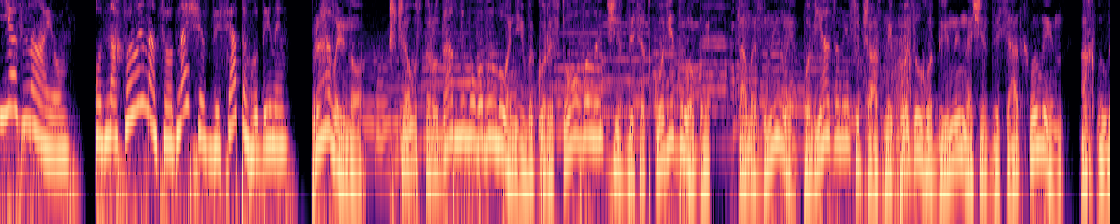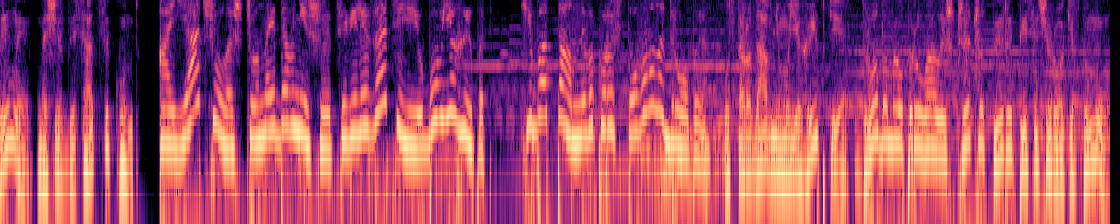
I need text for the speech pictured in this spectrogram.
Я знаю, одна хвилина це одна шістдесята години. Правильно, ще у стародавньому Вавилоні використовували 60-кові дроби. Саме з ними пов'язаний сучасний поділ години на 60 хвилин, а хвилини на 60 секунд. А я чула, що найдавнішою цивілізацією був Єгипет. Хіба там не використовували дроби? У стародавньому Єгипті дробами оперували ще 4 тисячі років тому.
